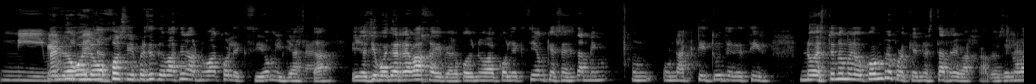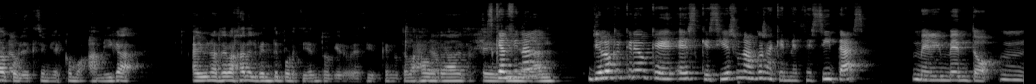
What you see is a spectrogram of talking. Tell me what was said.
ni Y más luego ni el ojo siempre se te va a hacer la nueva colección y ya Claro. está. Y yo si voy de rebaja y veo de nueva colección, que esa es también un- una actitud de decir, no, esto no me lo compro porque no está rebajado, es de nueva colección. Y es como, amiga, hay una rebaja del 20%, quiero decir, que no te vas a ahorrar Es eh, que al final-. Yo lo que creo que es que si es una cosa que necesitas, me lo invento. Mm,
